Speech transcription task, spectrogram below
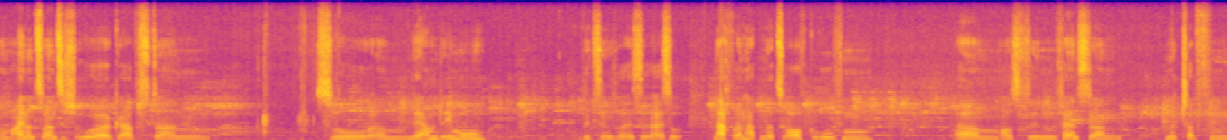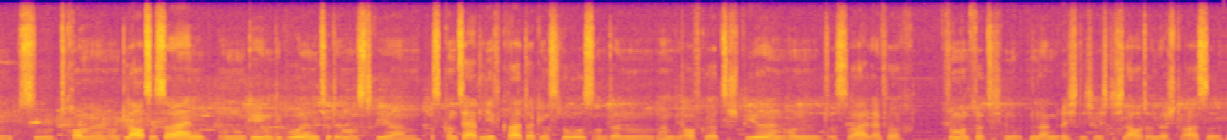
um 21 Uhr gab es dann so ähm, Lärmdemo, beziehungsweise also Nachbarn hatten dazu aufgerufen, aus den Fenstern mit Töpfen zu trommeln und laut zu sein, um gegen die Bullen zu demonstrieren. Das Konzert lief gerade, da ging es los und dann haben die aufgehört zu spielen und es war halt einfach 45 Minuten lang richtig, richtig laut in der Straße.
